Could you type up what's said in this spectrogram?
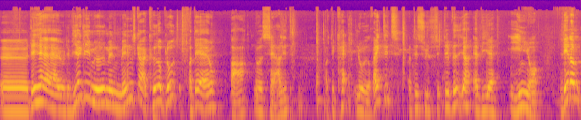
Øh, det her er jo det virkelige møde mellem mennesker af kød og blod, og det er jo bare noget særligt. Og det kan noget rigtigt, og det, synes, det ved jeg, at vi er enige om. Lidt om,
